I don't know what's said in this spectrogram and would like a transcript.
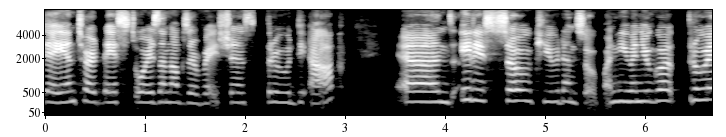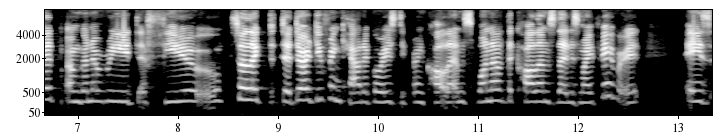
they entered their stories and observations through the app. And it is so cute and so funny when you go through it. I'm going to read a few. So, like, th- there are different categories, different columns. One of the columns that is my favorite is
